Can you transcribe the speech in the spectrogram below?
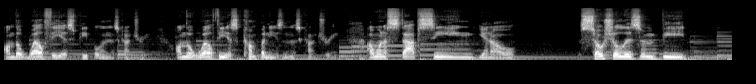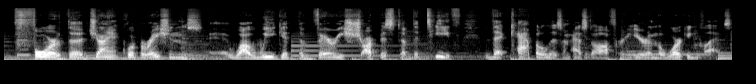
on the wealthiest people in this country, on the wealthiest companies in this country. I want to stop seeing, you know, socialism be for the giant corporations while we get the very sharpest of the teeth that capitalism has to offer here in the working class.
